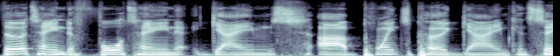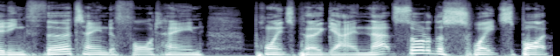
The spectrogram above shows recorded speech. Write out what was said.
13 to 14 games, uh, points per game, conceding 13 to 14 points per game. That's sort of the sweet spot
